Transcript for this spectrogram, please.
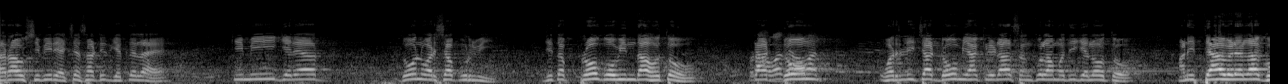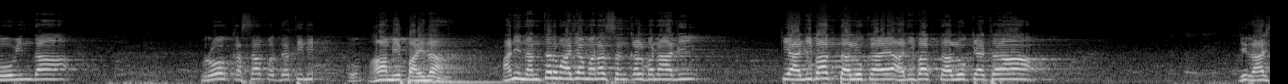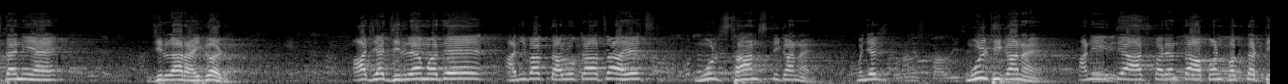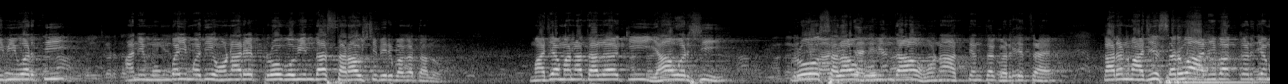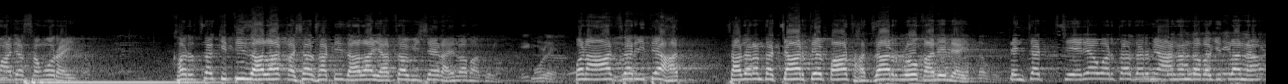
सराव शिबिर याच्यासाठीच घेतलेलं आहे की मी गेल्या दोन वर्षापूर्वी जिथं प्रो गोविंदा होतो त्या डोम वर्लीच्या डोम या क्रीडा संकुलामध्ये गेलो होतो. आणि त्यावेळेला गोविंदा प्रो कसा पद्धतीने हा मी पाहिला. आणि नंतर माझ्या मनात संकल्पना आली की अलिबाग तालुका आहे. अलिबाग तालुक्याचा जी राजधानी आहे जिल्हा रायगड. आज या जिल्ह्यामध्ये अलिबाग तालुक्याचा हेच मूळ स्थान ठिकाण आहे. म्हणजे मूळ ठिकाण आहे. आणि इथे आजपर्यंत आपण फक्त टी व्हीवरती आणि मुंबईमध्ये होणारे प्रो गोविंदा सराव शिबिर बघत आलो. माझ्या मनात आलं की ह्या वर्षी प्रो सराव गोविंदा होणं अत्यंत गरजेचं आहे. कारण माझे सर्व अलिबागकर जे माझ्यासमोर आहेत खर्च किती झाला कशासाठी झाला याचा विषय राहिला बाजूला पण आज जर इथे हात साधारणतः चार ते पाच हजार लोक आलेले आहेत. त्यांच्या चेहऱ्यावरचा जर मी आनंद बघितला ना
